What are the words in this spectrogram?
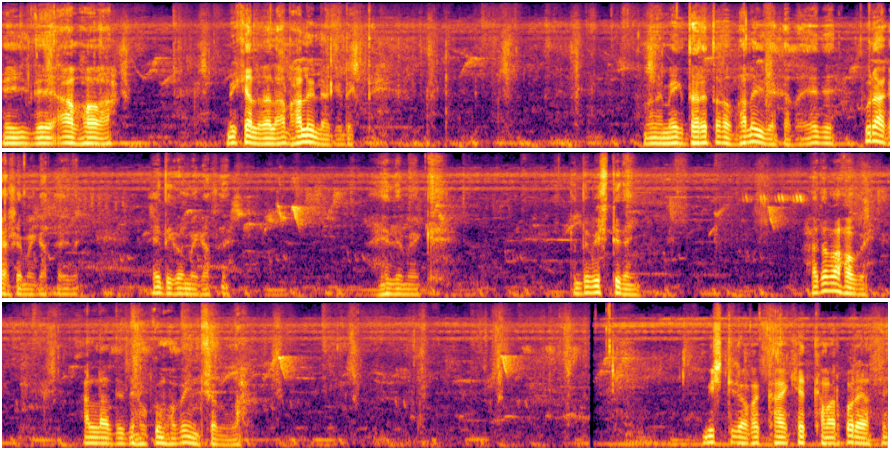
এই যে আবহাওয়া, বিকালবেলা ভালোই লাগে দেখতে। মানে মেঘ ধরে তো ভালোই দেখা যায়। এই যে পুরো আকাশে মেঘ আছে, এই যে এইদিকেও মেঘ আছে। এই যে মেঘ। কিন্তু বৃষ্টি নেই। হয়তো বা হবে। আল্লাহ যদি হুকুম হবে ইনশাল্লাহ বৃষ্টির অপেক্ষায় ক্ষেত খামার পরে আছে।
